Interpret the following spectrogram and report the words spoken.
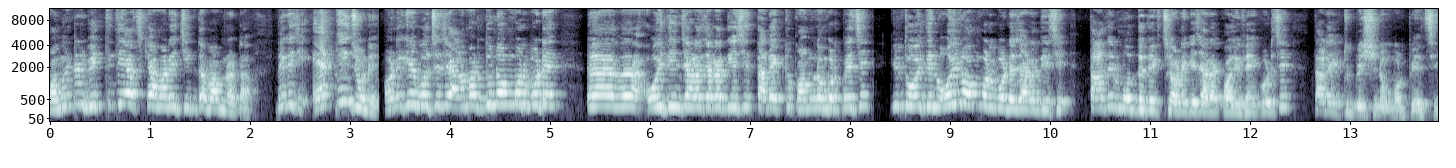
কমেন্টের ভিত্তিতে আজকে আমার এই চিন্তা ভাবনাটা দেখেছি, একই জনে অনেকে বলছে যে, আমার দু নম্বর বোর্ডে ওই দিন যারা যারা দিয়েছে, তারা একটু কম নম্বর পেয়েছে। কিন্তু ওই দিন ওই নম্বর বোর্ডে যারা দিয়েছে, তাদের মধ্যে দেখছি অনেকে যারা কোয়ালিফাই করেছে, তারা একটু বেশি নম্বর পেয়েছে।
